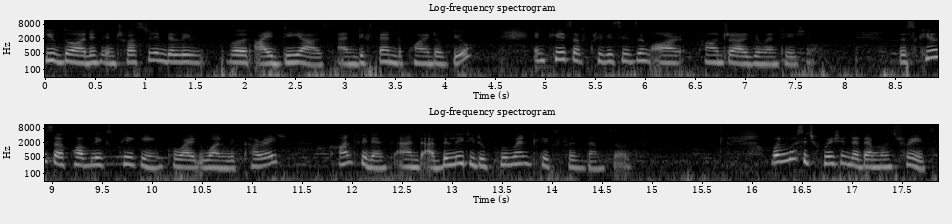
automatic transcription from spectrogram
keep the audience interested in delivered ideas and defend the point of view in case of criticism or counter argumentation. The skills of public speaking provide one with courage, confidence, and the ability to fluently express themselves. One more situation that demonstrates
